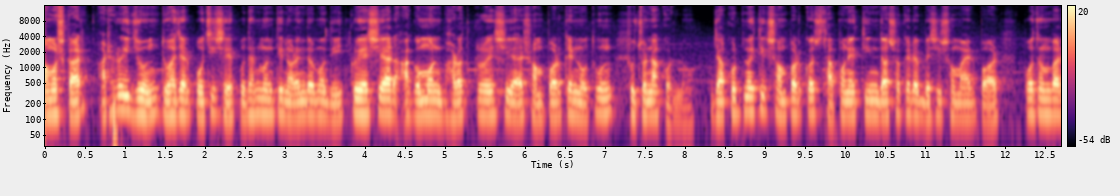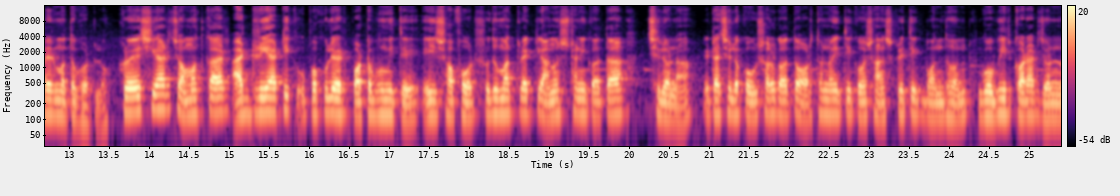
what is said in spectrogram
নমস্কার। আঠারোই জুন দু হাজার পঁচিশে প্রধানমন্ত্রী নরেন্দ্র মোদী ক্রোয়েশিয়ার আগমন ভারত ক্রোয়েশিয়া সম্পর্কে নতুন সূচনা করল, যা কূটনৈতিক সম্পর্ক স্থাপনে তিন দশকেরও বেশি সময়ের পর প্রথমবারের মতো ঘটল। ক্রোয়েশিয়ার চমৎকার আড্রিয়াটিক উপকূলের পটভূমিতে এই সফর শুধুমাত্র একটি আনুষ্ঠানিকতা ছিল না, এটা ছিল কৌশলগত, অর্থনৈতিক ও সাংস্কৃতিক বন্ধন গভীর করার জন্য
